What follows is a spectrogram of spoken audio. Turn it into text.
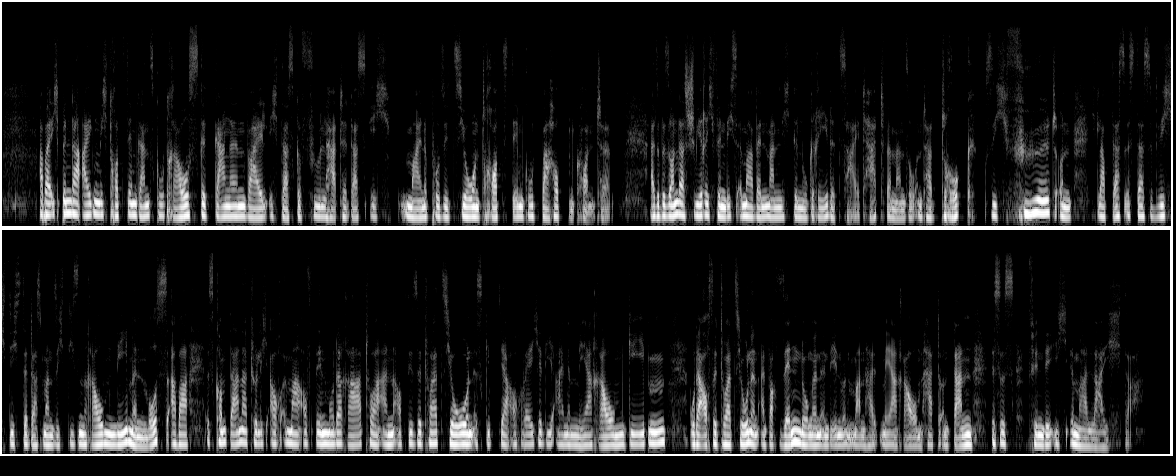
Aber ich bin da eigentlich trotzdem ganz gut rausgegangen, weil ich das Gefühl hatte, dass ich meine Position trotzdem gut behaupten konnte. Also besonders schwierig finde ich es immer, wenn man nicht genug Redezeit hat, wenn man so unter Druck sich fühlt. Und ich glaube, das ist das Wichtigste, dass man sich diesen Raum nehmen muss. Aber es kommt da natürlich auch immer auf den Moderator an, auf die Situation. Es gibt ja auch welche, die einem mehr Raum geben oder auch Situationen, einfach Sendungen, in denen man halt mehr Raum hat. Und dann ist es, finde ich, immer leichter.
